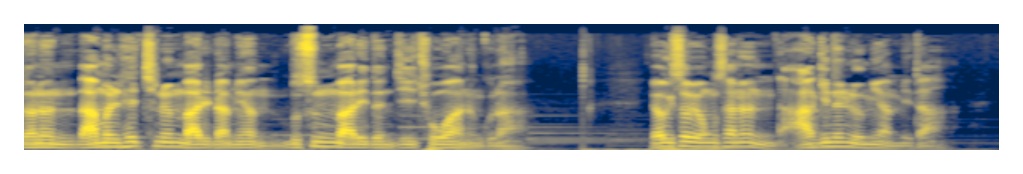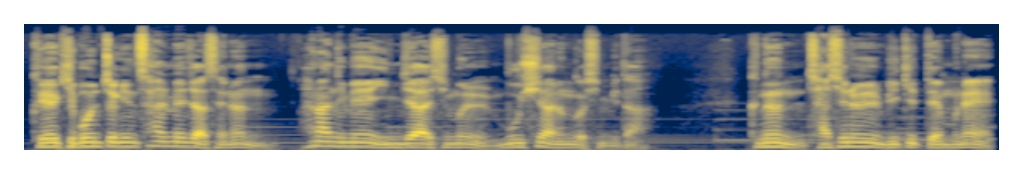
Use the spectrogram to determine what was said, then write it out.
너는 남을 해치는 말이라면 무슨 말이든지 좋아하는구나. 여기서 용사는 악인을 의미합니다. 그의 기본적인 삶의 자세는 하나님의 인자하심을 무시하는 것입니다. 그는 자신을 믿기 때문에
